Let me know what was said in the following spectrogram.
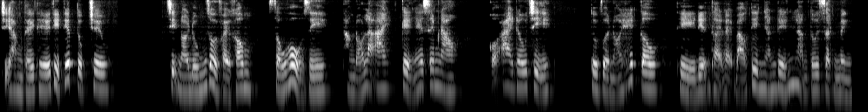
Chị Hằng thấy thế thì tiếp tục trêu. Chị nói đúng rồi phải không? Xấu hổ gì? Thằng đó là ai? Kể nghe xem nào. Có ai đâu chị? Tôi vừa nói hết câu thì điện thoại lại báo tin nhắn đến làm tôi giật mình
